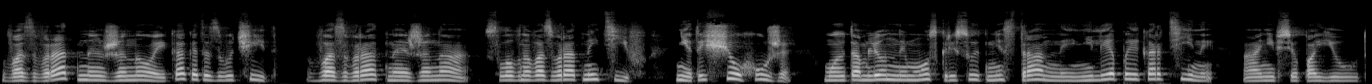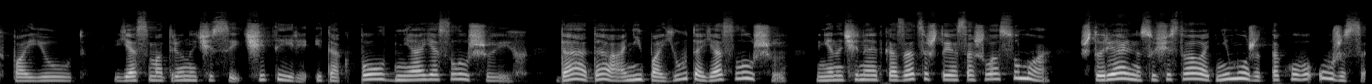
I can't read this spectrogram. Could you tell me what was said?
Возвратной женой, как это звучит? Возвратная жена, словно возвратный тиф. Нет, еще хуже. Мой утомленный мозг рисует мне странные, нелепые картины, а они все поют, поют. Я смотрю на часы. Четыре. И так полдня я слушаю их. Да, да, они поют, а я слушаю. Мне начинает казаться, что я сошла с ума, что реально существовать не может такого ужаса.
